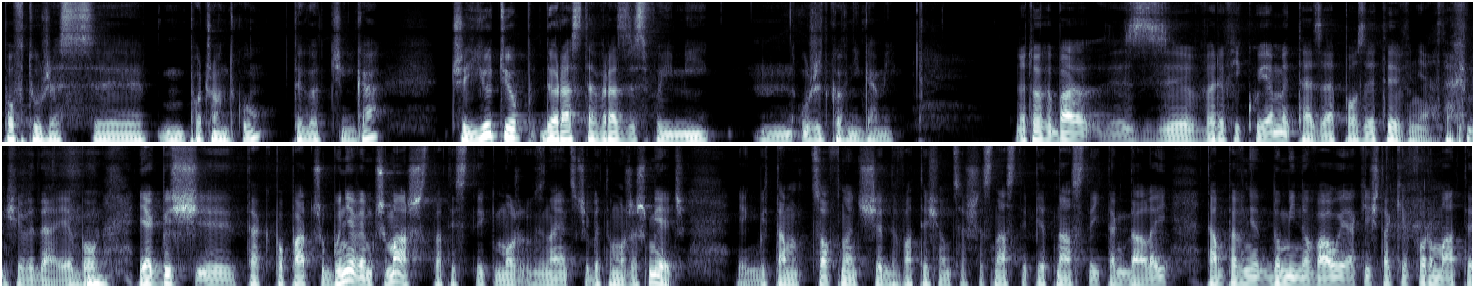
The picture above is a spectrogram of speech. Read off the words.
powtórzę z y, początku tego odcinka. Czy YouTube dorasta wraz ze swoimi mm, użytkownikami? No to chyba zweryfikujemy tezę pozytywnie, tak mi się wydaje, bo jakbyś y, tak popatrzył, bo nie wiem, czy masz statystyki, może, znając Ciebie to możesz mieć, jakby tam cofnąć się 2016, 15 i tak dalej, tam pewnie dominowały jakieś takie formaty,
